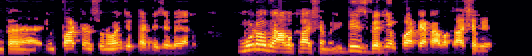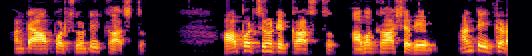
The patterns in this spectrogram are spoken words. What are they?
అంత ఇంపార్టెన్స్ ఉన్నవని చెప్పారు డిజవేయాలి మూడవది అవకాశం. ఇట్ ఈస్ వెరీ ఇంపార్టెంట్ అవకాశ అంటే ఆపర్చునిటీ కాస్ట్. ఆపర్చునిటీ కాస్ట్ అవకాశ అంటే ఇక్కడ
